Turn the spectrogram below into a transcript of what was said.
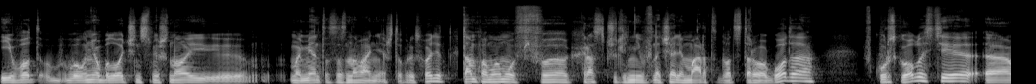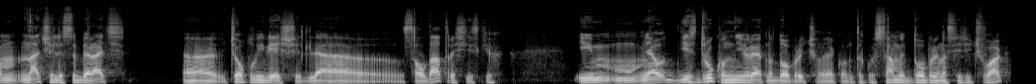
и вот у него был очень смешной э, момент осознавания, что происходит. Там, по-моему, в, как раз чуть ли не в начале марта 22 года в Курской области э, начали собирать э, теплые вещи для солдат российских. И у меня есть друг, он невероятно добрый человек, он такой самый добрый на свете чувак.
